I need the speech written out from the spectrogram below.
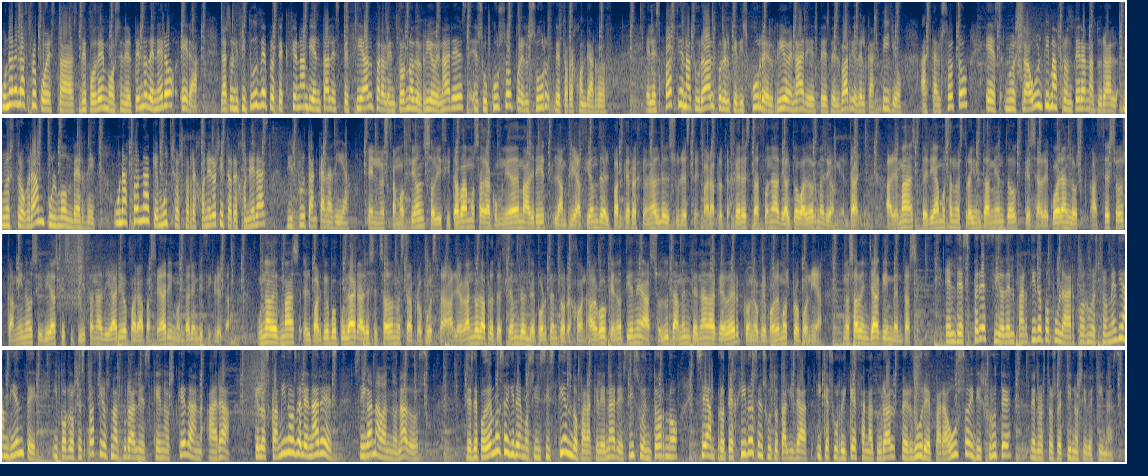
Una de las propuestas de Podemos en el pleno de enero era la solicitud de protección ambiental especial para el entorno del río Henares en su curso por el sur de Torrejón de Ardoz. El espacio natural por el que discurre el río Henares desde el barrio del Castillo hasta el Soto es nuestra última frontera natural, nuestro gran pulmón verde, una zona que muchos torrejoneros y torrejoneras disfrutan cada día. En nuestra moción solicitábamos a la Comunidad de Madrid la ampliación del Parque Regional del Sureste para proteger esta zona de alto valor medioambiental. Además, pedíamos a nuestro ayuntamiento que se adecuaran los accesos, caminos y vías que se utilizan a diario para pasear y montar en bicicleta. Una vez más, el Partido Popular ha desechado nuestra propuesta, alegando la protección del deporte en Torrejón, algo que no tiene absolutamente nada que ver con lo que Podemos proponía. No saben ya qué inventarse. El desprecio del Partido Popular por nuestro medio ambiente y por los espacios naturales que nos quedan hará que los caminos de Lenares sigan abandonados. Desde Podemos seguiremos insistiendo para que Lenares y su entorno sean protegidos en su totalidad y que su riqueza natural perdure para uso y disfrute de nuestros vecinos y vecinas.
